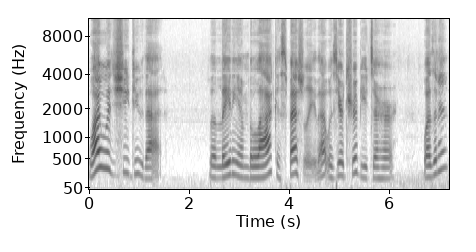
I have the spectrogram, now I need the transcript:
Why would she do that? The lady in black especially, that was your tribute to her, wasn't it?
